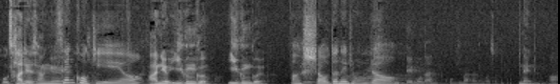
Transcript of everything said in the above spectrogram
고기. 차례상에 생고기예요. 아니요 익은 거 익은 거요. 啊，熟的那种肉。 네모난 고기 말하는 거죠. 네. 어.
